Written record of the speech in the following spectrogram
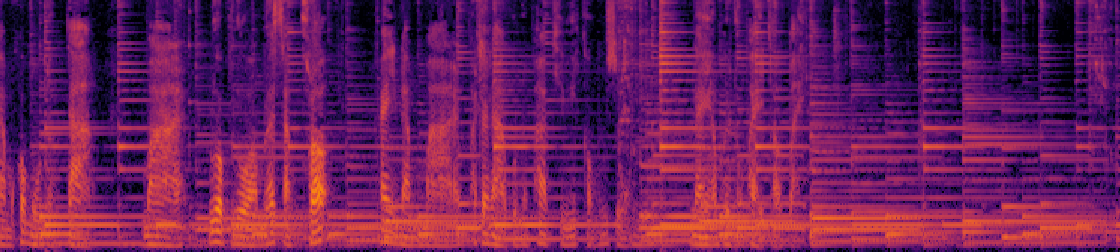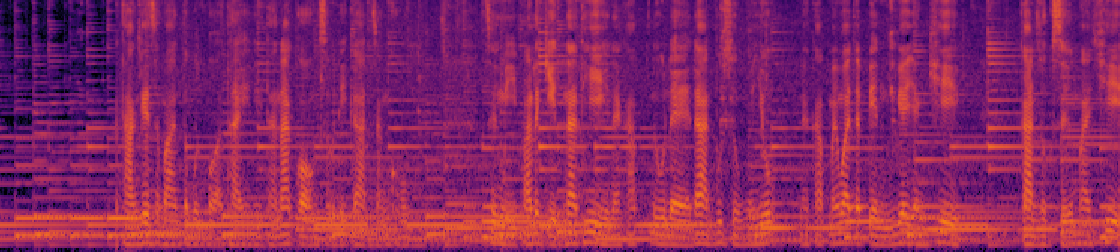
นำข้อมูลต่างๆ มารวบรวมและสังเคราะห์ให้นำมาพัฒนาคุณภาพชีวิตของผู้สูงในอำเภอหนองไผ่ต่อไป ทางเทศบาลตำบลบ่อไทยในฐานะกองสวัสดิการสังคม ซึ่งมีภารกิจหน้าที่นะครับ ดูแลด้านผู้สูงอายุนะครับไม่ว่าจะเป็นเบี้ยยังชีพ การส่งเสริมอาชีพ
